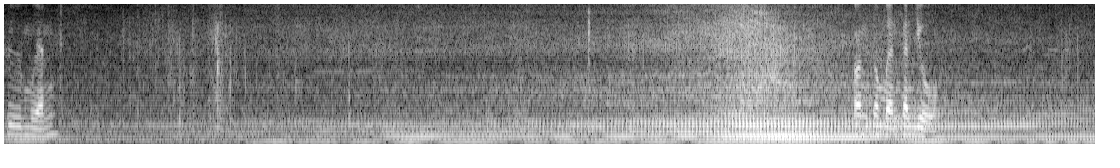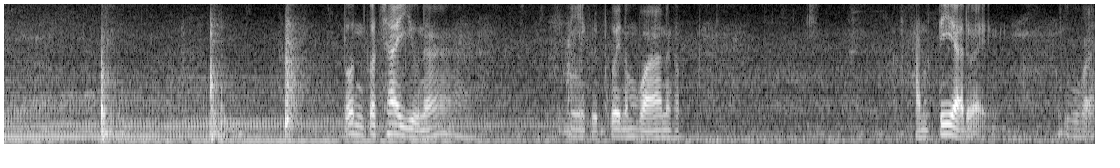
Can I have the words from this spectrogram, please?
คือเหมือนต้นก็เหมือนกันอยู่ ต้นก็ใช่อยู่นะ นี่คือกล้วยน้ำว้านะครับ พันเตี้ยด้วย ดูไว้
